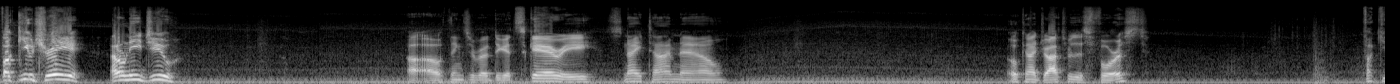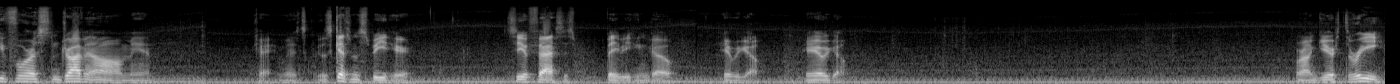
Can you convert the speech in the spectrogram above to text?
Fuck you, tree! I don't need you! Uh-oh, things are about to get scary. It's nighttime now. Oh, can I drive through this forest? Fuck you, forest. I'm driving. Oh, man. Okay, let's, let's get some speed here. See how fast this baby can go. Here we go. Here we go. We're on gear three.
